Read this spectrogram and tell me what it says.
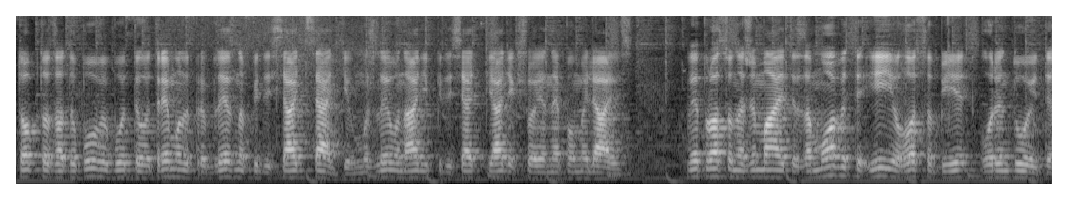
Тобто за добу ви будете отримали приблизно 50 центів, можливо навіть 55, якщо я не помиляюсь. Ви просто нажимаєте замовити і його собі орендуєте.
